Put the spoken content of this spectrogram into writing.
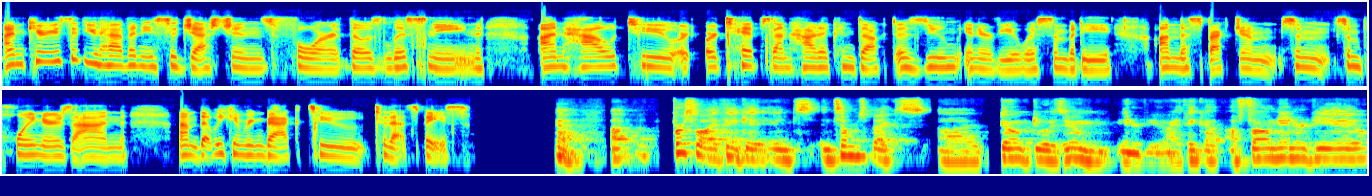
I'm curious if you have any suggestions for those listening on how to, or, or tips on how to conduct a Zoom interview with somebody on the spectrum. Some some pointers on um, that we can bring back to to that space. Yeah. Uh, first of all, I think in, in some respects, uh, don't do a Zoom interview. I think a, a phone interview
